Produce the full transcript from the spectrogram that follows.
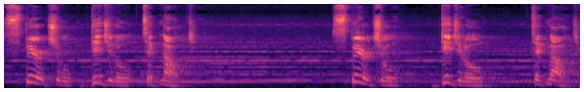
Spiritual digital technology. Spiritual digital technology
